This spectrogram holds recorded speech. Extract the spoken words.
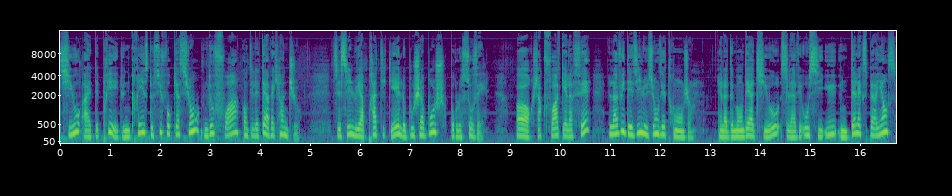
Chiu a été pris d'une crise de suffocation deux fois quand il était avec Hyunju. Cécile lui a pratiqué le bouche à bouche pour le sauver. Or, chaque fois qu'elle a fait, elle a vu des illusions étranges. Elle a demandé à Chiu s'il avait aussi eu une telle expérience,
